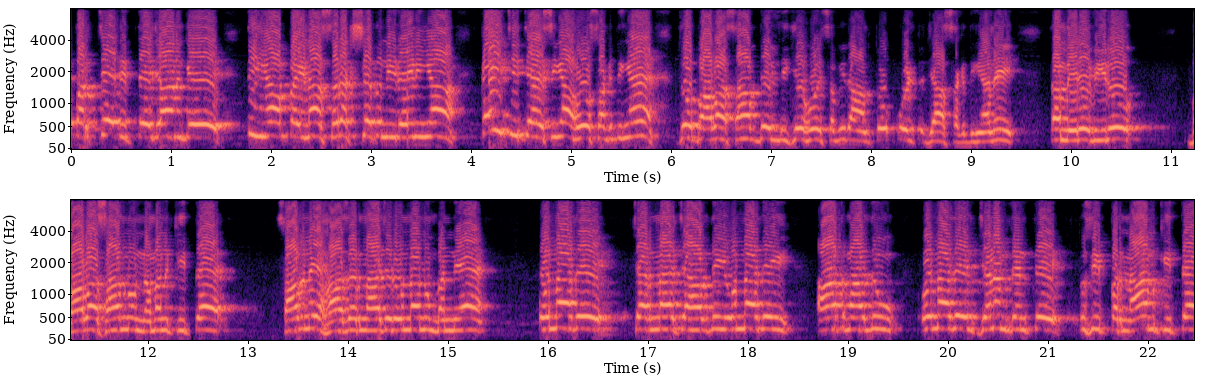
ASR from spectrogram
ਪਰਚੇ ਦਿੱਤੇ ਜਾਣਗੇ, ਧੀਆਂ ਭੈਣਾਂ ਸੁਰੱਖਿਅਤ ਨਹੀਂ ਰਹਿਣੀਆਂ, ਕਈ ਚੀਜ਼ਾਂ ਐਸੀਆਂ ਹੋ ਸਕਦੀਆਂ ਜੋ ਬਾਬਾ ਸਾਹਿਬ ਦੇ ਲਿਖੇ ਹੋਏ ਸੰਵਿਧਾਨ ਤੋਂ ਉਲਟ ਜਾ ਸਕਦੀਆਂ ਨੇ। ਤਾਂ ਮੇਰੇ ਵੀਰੋ, ਬਾਬਾ ਸਾਹਿਬ ਨੂੰ ਨਮਨ ਕੀਤਾ ਸਭ ਨੇ ਹਾਜ਼ਰ ਨਾਜ਼ਰ ਉਹਨਾਂ ਨੂੰ ਮੰਨਿਆ ਉਹਨਾਂ ਦੇ ਚਰਨਾਂ ਚ ਆਪਦੀ ਉਹਨਾਂ ਦੀ ਆਤਮਾ ਨੂੰ ਉਹਨਾਂ ਦੇ ਜਨਮ ਦਿਨ ਤੇ ਤੁਸੀਂ ਪ੍ਰਣਾਮ ਕੀਤਾ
